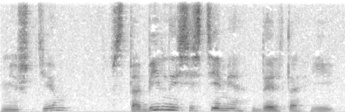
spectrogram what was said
Меж тем, в стабильной системе дельта-И –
